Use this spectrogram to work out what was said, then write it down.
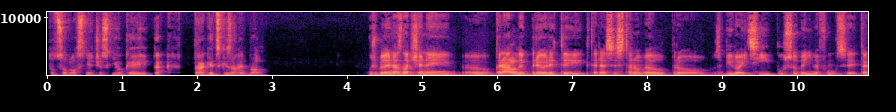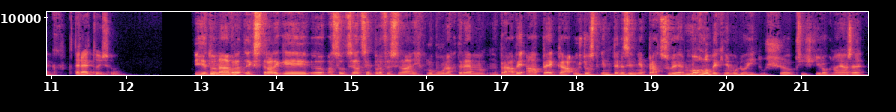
To, co vlastně český hokej tak tragicky zanedbal. Už byly naznačeny eh, královy priority, které si stanovil pro zbývající působení ve funkci, tak které to jsou? Je to návrat Extraligy eh, asociace profesionálních klubů, na kterém právě APK už dost intenzivně pracuje. Mohlo by k němu dojít už eh, příští rok na jaře.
